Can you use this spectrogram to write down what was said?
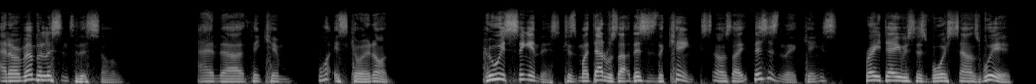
And I remember listening to this song and uh, thinking, what is going on? Who is singing this? Because my dad was like, this is the Kinks. And I was like, this isn't the Kinks. Ray Davies's voice sounds weird.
